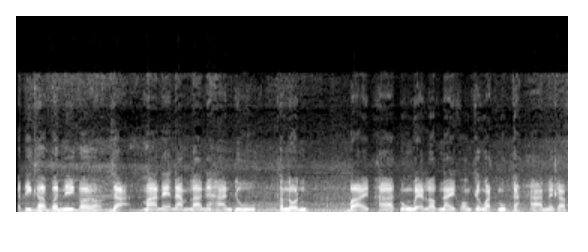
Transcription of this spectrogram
สวัสดีครับวันนี้ก็จะมาแนะนำร้านอาหารอยู่ถนนบายพาสวงแหวนรอบในของจังหวัดมุกดาหารนะครับ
